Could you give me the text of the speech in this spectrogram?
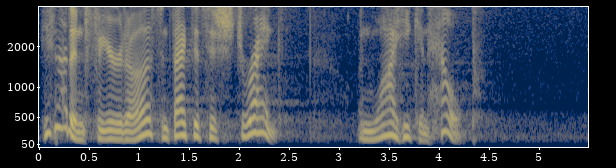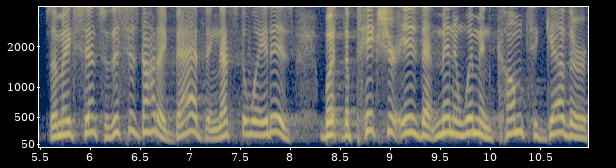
He's not inferior to us. In fact, it's his strength and why he can help. Does that make sense? So, this is not a bad thing. That's the way it is. But the picture is that men and women come together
